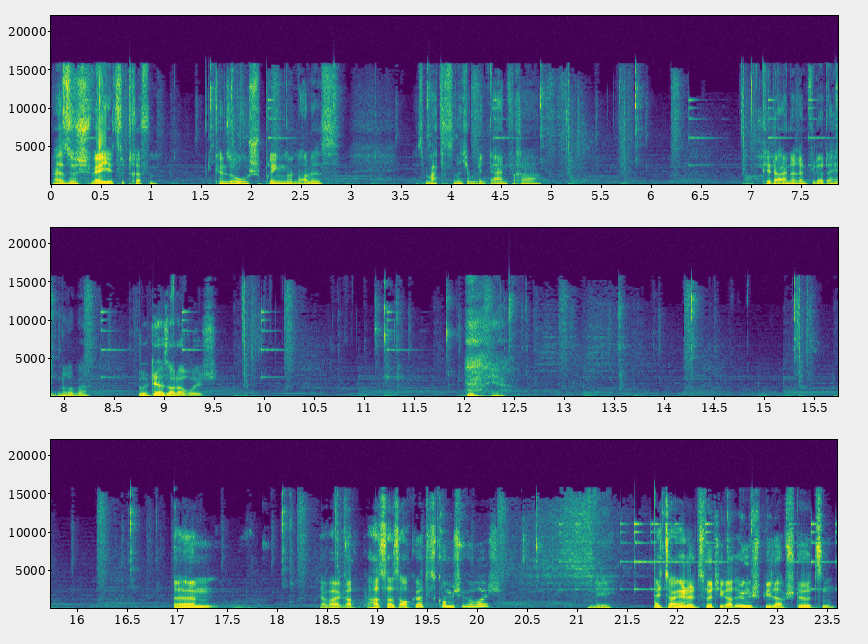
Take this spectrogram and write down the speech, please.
Das ist so schwer hier zu treffen. Können so hoch springen und alles. Das macht es nicht unbedingt einfacher. Okay, der eine rennt wieder da hinten rüber. So, der soll er ruhig. Ach, ja. Ähm, da war gerade. Hast du das auch gehört, das komische Geräusch? Nee. Als ich so angehört, als würde hier gerade irgendein Spiel abstürzen.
